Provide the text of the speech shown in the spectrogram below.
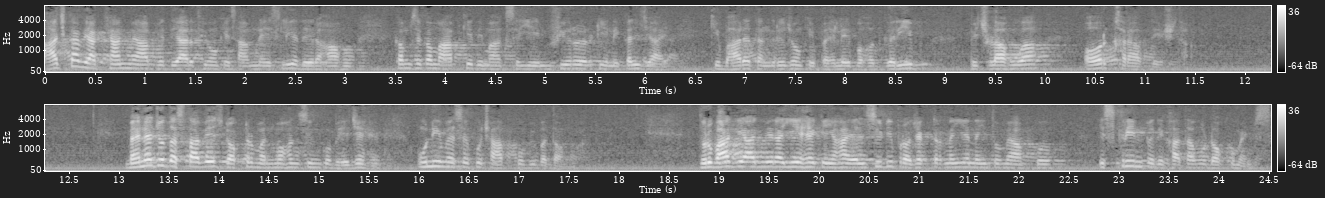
आज का व्याख्यान में आप विद्यार्थियों के सामने इसलिए दे रहा हूँ, कम से कम आपके दिमाग से ये इंफीरियोरिटी निकल जाए कि भारत अंग्रेज़ों के पहले बहुत गरीब, पिछड़ा हुआ और खराब देश था। मैंने जो दस्तावेज़ डॉक्टर मनमोहन सिंह को भेजे हैं, उन्हीं में से कुछ आपको भी बताऊँगा। दुर्भाग्य आज मेरा यह है कि यहाँ एलसीडी प्रोजेक्टर नहीं है, नहीं तो मैं आपको स्क्रीन पे दिखाता वो डॉक्यूमेंट्स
